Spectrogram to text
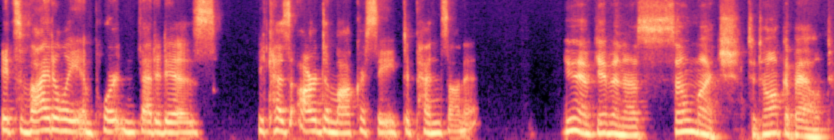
It's vitally important that it is because our democracy depends on it. You have given us so much to talk about.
